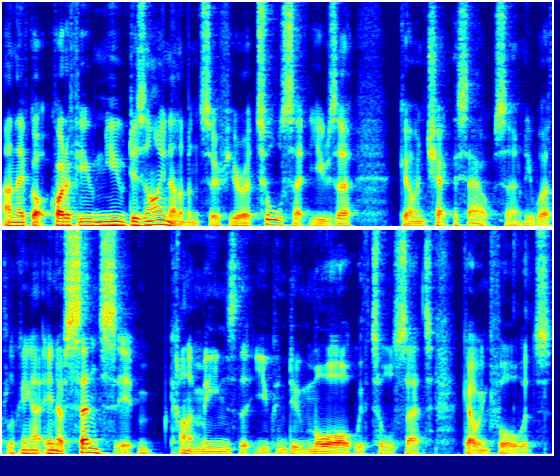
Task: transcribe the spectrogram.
And they've got quite a few new design elements. So if you're a toolset user go and check this out. Certainly worth looking at. In a sense it kind of means that you can do more with toolset going forwards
